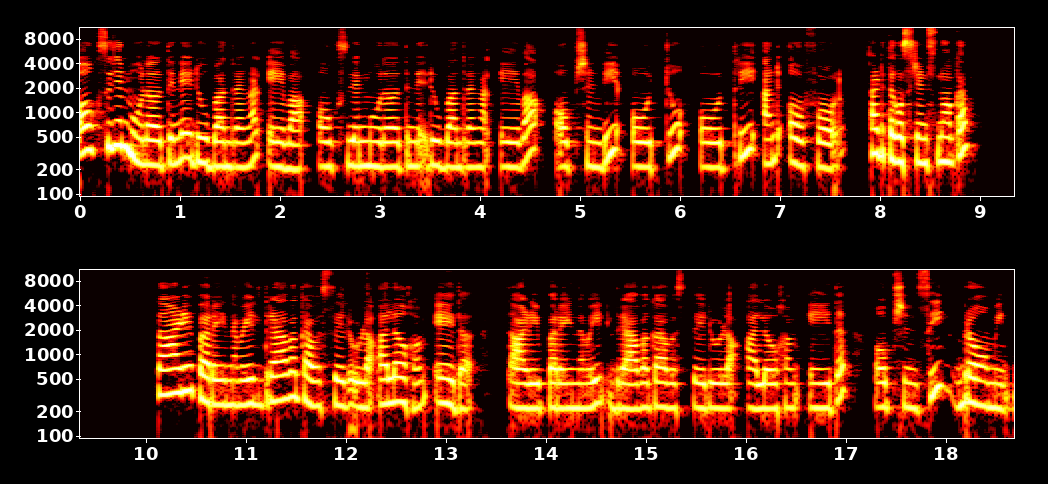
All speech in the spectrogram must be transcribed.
ഓക്സിജൻ മൂലകത്തിന്റെ രൂപാന്തരങ്ങൾ ഏവ? ഓക്സിജൻ മൂലകത്തിന്റെ രൂപാന്തരങ്ങൾ ഏവ? Option D O two O three and O four അടുത്ത ക്വസ്റ്റ്യൻസ് നോക്കാം. താഴെ പറയുന്നവയിൽ ദ്രാവകാവസ്ഥയിലുള്ള അലോഹം ഏത്? താഴെ പറയുന്നവയിൽ ദ്രാവകാവസ്ഥയിലുള്ള അലോഹം ഏത്? ഓപ്ഷൻ സി ബ്രോമിൻ.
